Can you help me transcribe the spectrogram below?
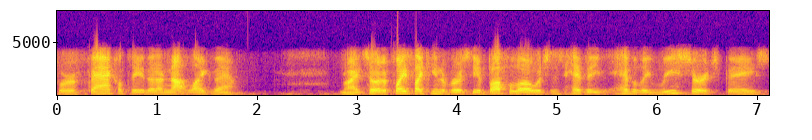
for faculty that are not like them. Right? So at a place like University of Buffalo, which is heavy, heavily research-based,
